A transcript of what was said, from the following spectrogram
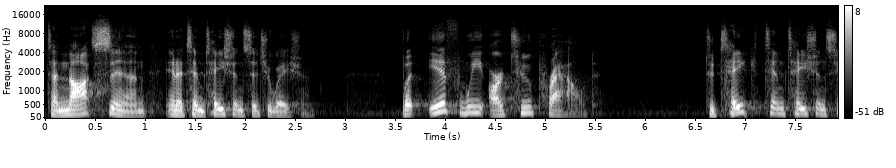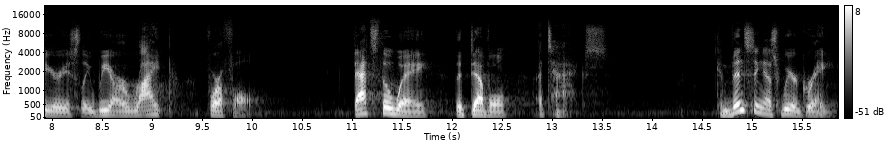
to not sin in a temptation situation. But if we are too proud to take temptation seriously, we are ripe for a fall. That's the way the devil attacks. Convincing us we're great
